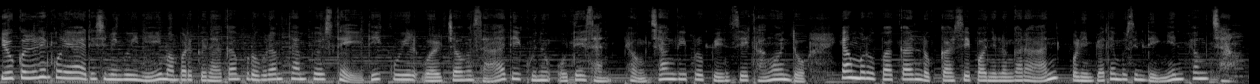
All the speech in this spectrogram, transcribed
요클린 코리아 에디시 민구 이니 먼버르끈나간 프로그램 탐표 스테이 디 구일 월정사 디 군웅 오대산 평창 디 프로빈스 강원도 양무르바간 루카시 버닐른가란 올림피아드 무슨 딩인 평창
